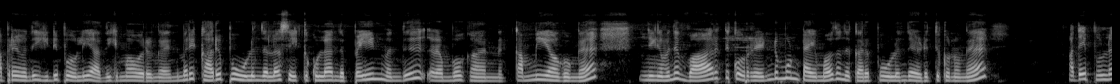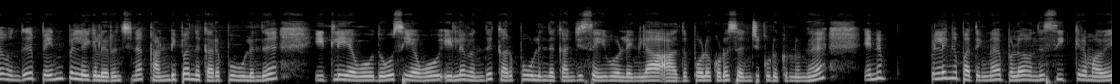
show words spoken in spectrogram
அப்புறம் வந்து இடுப்பு வலி அதிகமாக வருங்க. இந்த மாதிரி கருப்பு உளுந்தெல்லாம் சேர்க்கக்குள்ள அந்த பெயின் வந்து ரொம்ப க கம்மியாகுங்க. நீங்கள் வந்து வாரத்துக்கு ஒரு ரெண்டு மூணு டைமாவது அந்த கருப்பு உளுந்தை எடுத்துக்கணுங்க. அதே போல் வந்து பெண் பிள்ளைகள் இருந்துச்சுன்னா கண்டிப்பாக அந்த கருப்பு உளுந்து இட்லியாவோ தோசையாவோ இல்லை வந்து கருப்பு உளுந்த கஞ்சி செய்வோம் இல்லைங்களா? அது போல் கூட செஞ்சு கொடுக்கணுங்க. என்ன பிள்ளைங்க பார்த்திங்கன்னா இப்போல்லாம் வந்து சீக்கிரமாகவே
